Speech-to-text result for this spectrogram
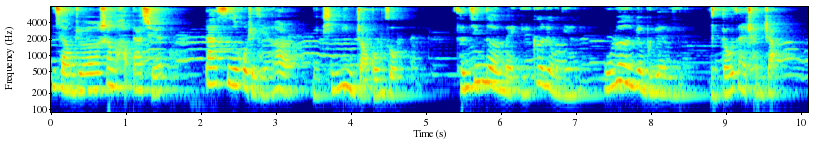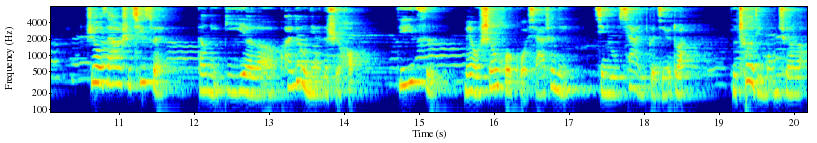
你想着上个好大学。大四或者研二，你拼命找工作。曾经的每一个六年，无论愿不愿意，你都在成长。只有在二十七岁。当你毕业了快六年的时候，第一次没有生活裹挟着你进入下一个阶段，你彻底蒙圈了。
